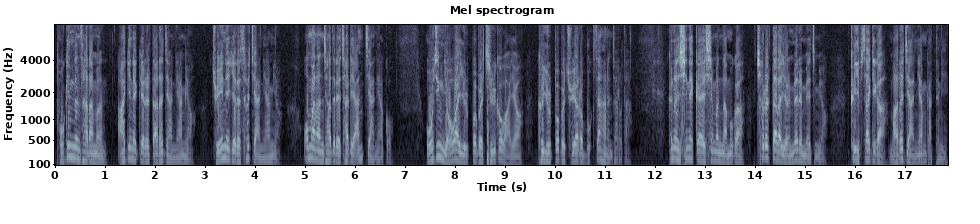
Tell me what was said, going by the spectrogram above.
복 있는 사람은 악인의 꾀를 따르지 아니하며 죄인의 길에 서지 아니하며 오만한 자들의 자리에 앉지 아니하고 오직 여호와의 율법을 즐거워하여 그 율법을 주야로 묵상하는 자로다. 그는 시냇가에 심은 나무가 철을 따라 열매를 맺으며 그 잎사귀가 마르지 아니함 같으니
